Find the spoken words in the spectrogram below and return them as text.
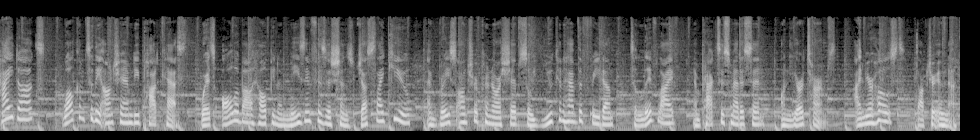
Hi, docs. Welcome to the EntreMD podcast, where it's all about helping amazing physicians just like you embrace entrepreneurship so you can have the freedom to live life and practice medicine on your terms. I'm your host, Dr. Una.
